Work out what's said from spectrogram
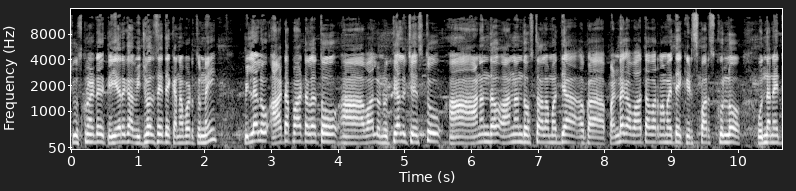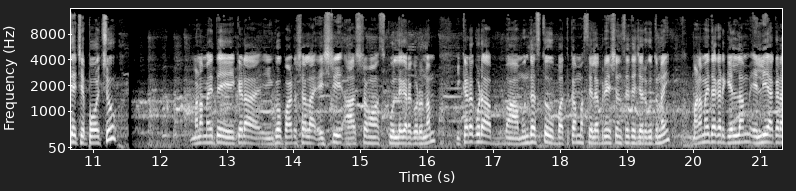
చూసుకున్నట్టయితే క్లియర్గా విజువల్స్ అయితే కనబడుతున్నాయి. పిల్లలు ఆటపాటలతో వాళ్ళు నృత్యాలు చేస్తూ ఆనంద ఆనందోత్సవాల మధ్య ఒక పండగ వాతావరణం అయితే కిడ్స్ పార్క్ స్కూల్లో ఉందని అయితే చెప్పవచ్చు. మనమైతే ఇక్కడ ఇంకో పాఠశాల ఎస్టీ ఆశ్రమ స్కూల్ దగ్గర కూడా ఉన్నాం. ఇక్కడ కూడా ముందస్తు బతుకమ్మ సెలబ్రేషన్స్ అయితే జరుగుతున్నాయి. మనమైతే అక్కడికి వెళ్దాం. వెళ్ళి అక్కడ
